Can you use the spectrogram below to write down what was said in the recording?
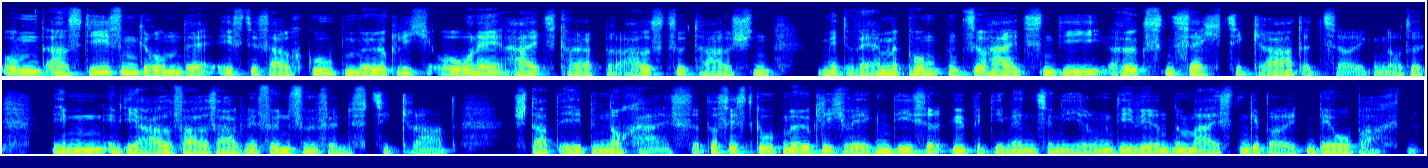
Und aus diesem Grunde ist es auch gut möglich, ohne Heizkörper auszutauschen, mit Wärmepumpen zu heizen, die höchstens 60 Grad erzeugen oder im Idealfall sagen wir 55 Grad statt eben noch heißer. Das ist gut möglich wegen dieser Überdimensionierung, die wir in den meisten Gebäuden beobachten.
